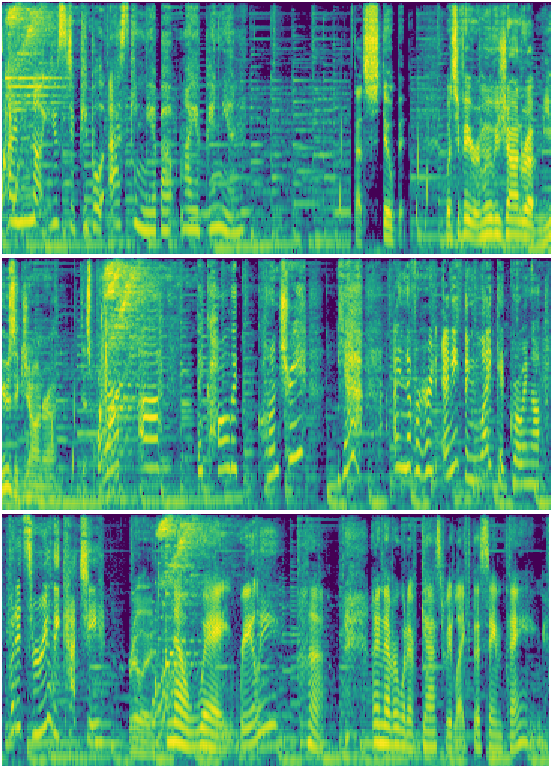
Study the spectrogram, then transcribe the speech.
I'm not used to people asking me about my opinion. That's stupid. What's your favorite movie genre? Music genre? This one. That's, uh, they call it country? Yeah, I never heard anything like it growing up, but it's really catchy. Really? No way, really? Huh. I never would have guessed we liked the same thing.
